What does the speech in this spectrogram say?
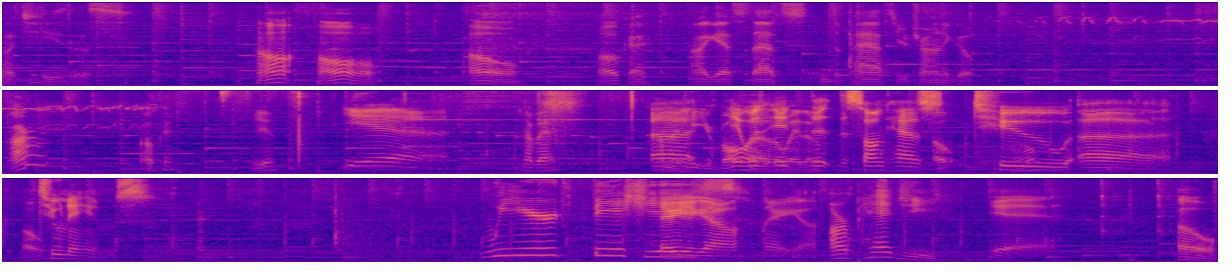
Oh Jesus. Oh oh oh. Okay. I guess that's the path you're trying to go. All right. Okay. Yeah. yeah. Not bad. Uh, hit your ball it was, the it- way, though. The, the song has Oh. two uh, Oh. two names. Weird fishes. There you go. There you go. Arpeggi. Yeah. Oh.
